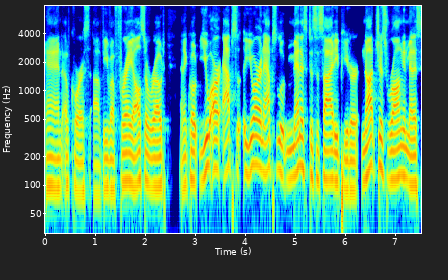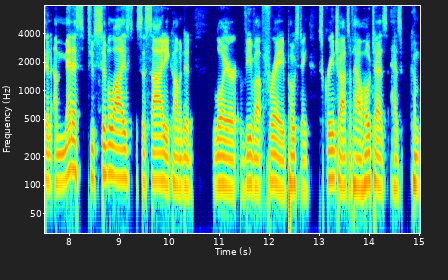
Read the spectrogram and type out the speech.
And of course, uh, Viva Frey also wrote, and I quote, "You are absolute. You are an absolute menace to society, Peter. Not just wrong in medicine, a menace to civilized society." Commented lawyer Viva Frey, posting screenshots of how Hotez has com-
